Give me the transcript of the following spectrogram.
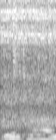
เดินทาง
